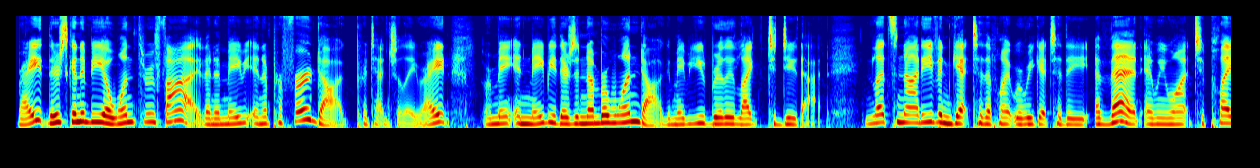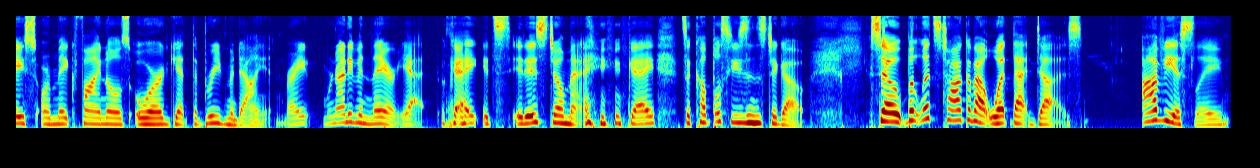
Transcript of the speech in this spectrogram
right? There's going to be a one through five and a maybe and a preferred dog potentially, right? Or may and maybe there's a number one dog and maybe you'd really like to do that. And let's not even get to the point where we get to the event and we want to place or make finals or get the breed medallion, right? We're not even there yet. Okay. It's it is still May. Okay. It's a couple seasons to go. So, but let's talk about what that does. Obviously,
